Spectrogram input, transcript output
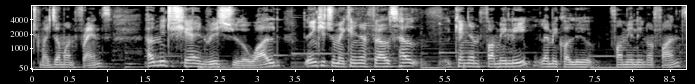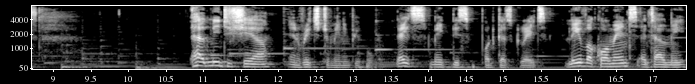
to my German friends. Help me to share and reach to the world. Thank you to my Kenyan fellows, help Kenyan family. Let me call you family, not fans. Help me to share and reach to many people. Let's make this podcast great. Leave a comment and tell me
